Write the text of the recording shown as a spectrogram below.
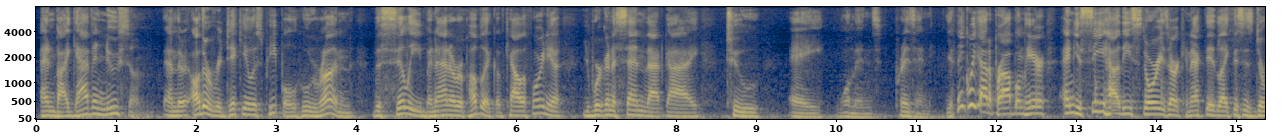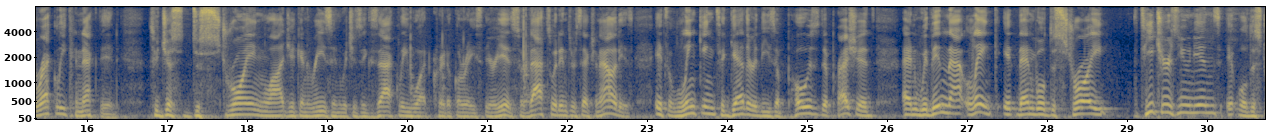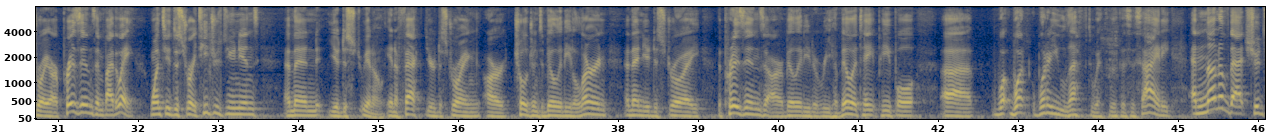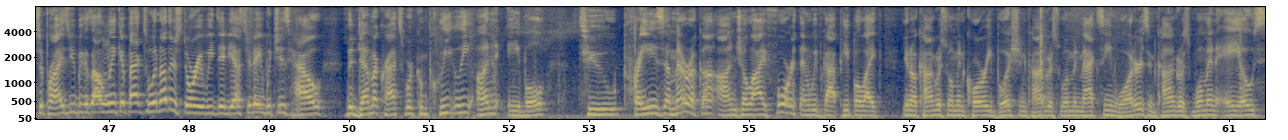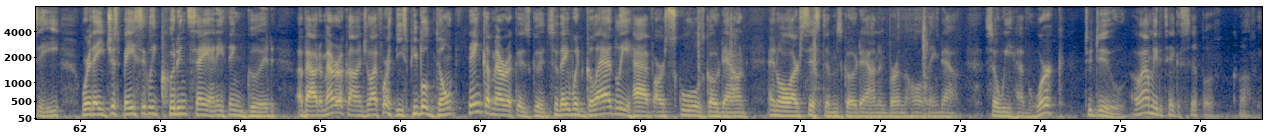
and by Gavin Newsom and the other ridiculous people who run the silly banana republic of California, we're going to send that guy to a woman's prison. You think we got a problem here? And you see how these stories are connected? Like this is directly connected to just destroying logic and reason, which is exactly what critical race theory is. So that's what intersectionality is. It's linking together these opposed oppressions, and within that link, it then will destroy the teachers' unions, it will destroy our prisons. And by the way, once you destroy teachers' unions, and then you, dest- you know, in effect, you're destroying our children's ability to learn, and then you destroy the prisons, our ability to rehabilitate people. Uh, what, what, what are you left with with the society? And none of that should surprise you because I'll link it back to another story we did yesterday, which is how the Democrats were completely unable to praise America on July 4th. And we've got people like, you know, Congresswoman Cori Bush and Congresswoman Maxine Waters and Congresswoman AOC, where they just basically couldn't say anything good about America on July 4th. These people don't think America is good, so they would gladly have our schools go down and all our systems go down and burn the whole thing down. So we have work to do. Allow me to take a sip of coffee.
